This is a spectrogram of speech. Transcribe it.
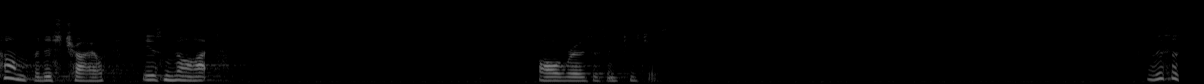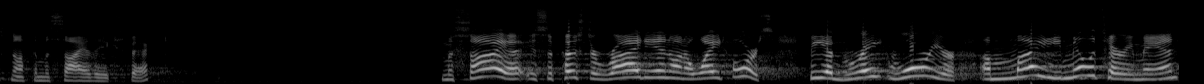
come for this child is not all roses and peaches. This is not the Messiah they expect. Messiah is supposed to ride in on a white horse, be a great warrior, a mighty military man,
